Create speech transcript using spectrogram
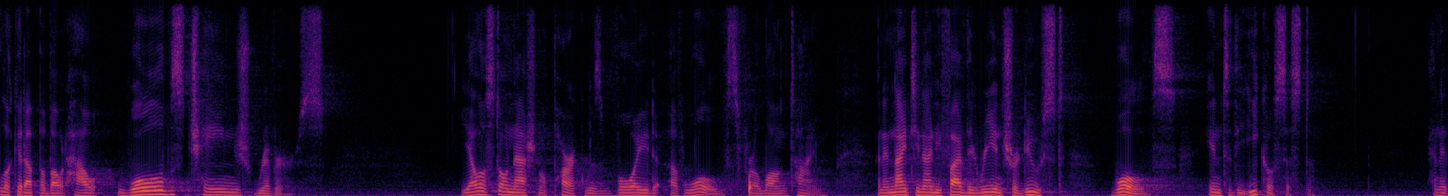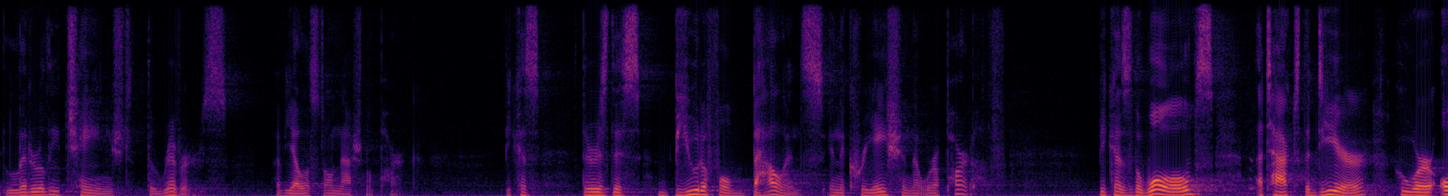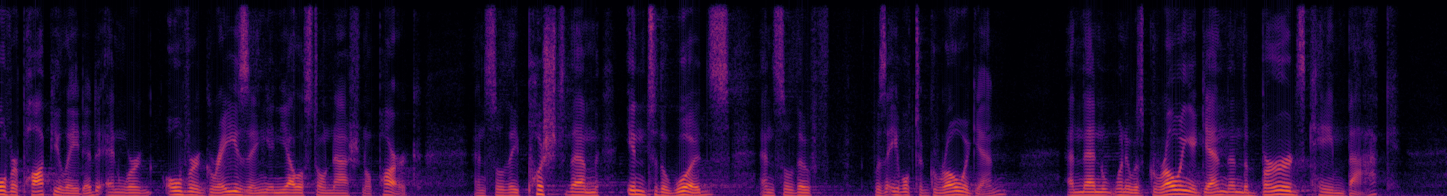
look it up about how wolves change rivers. Yellowstone National Park was void of wolves for a long time. And in 1995, they reintroduced wolves into the ecosystem. And it literally changed the rivers of Yellowstone National Park. Because there is this beautiful balance in the creation that we're a part of. Because the wolves attacked the deer who were overpopulated and were overgrazing in Yellowstone National Park. And so they pushed them into the woods, and so they was able to grow again. And then when it was growing again, then the birds came back,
